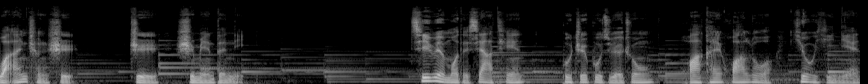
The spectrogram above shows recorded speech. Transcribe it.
晚安城市，致失眠的你。七月末的夏天，不知不觉中花开花落又一年。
